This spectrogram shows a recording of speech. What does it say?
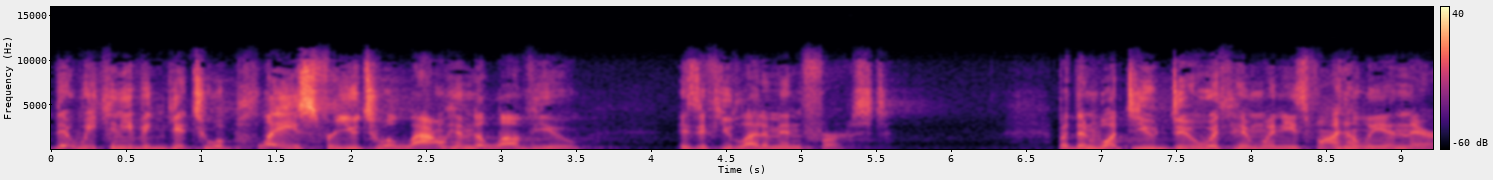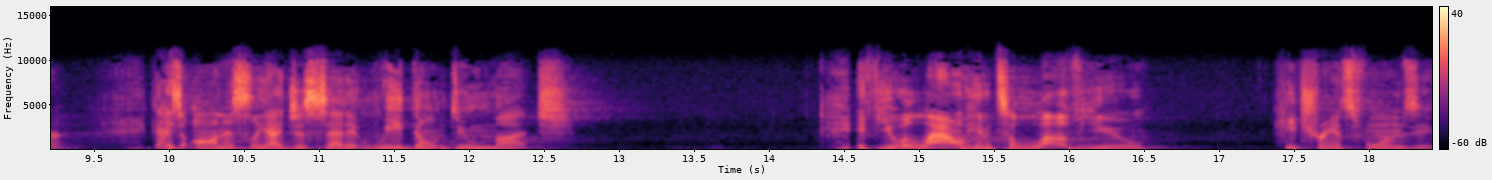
that we can even get to a place for you to allow Him to love you is if you let him in first. But then what do you do with him when he's finally in there? Guys, honestly, I just said it, we don't do much. If you allow him to love you, he transforms you.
